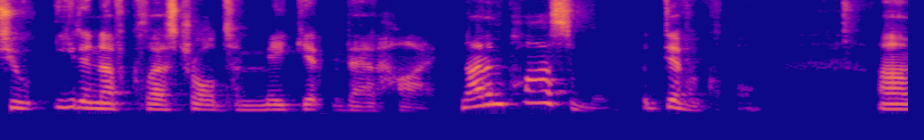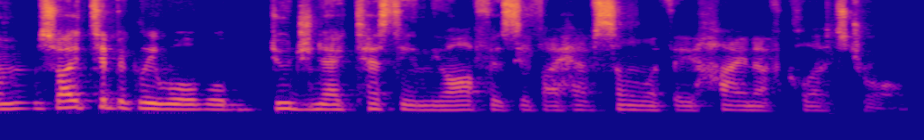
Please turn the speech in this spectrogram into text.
to eat enough cholesterol to make it that high. Not impossible, but difficult. Um, so I typically will, will do genetic testing in the office if I have someone with a high enough cholesterol.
